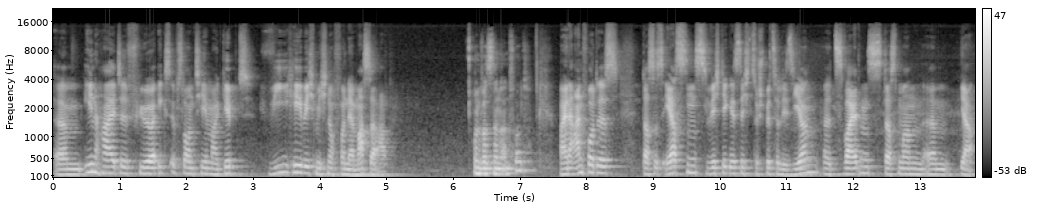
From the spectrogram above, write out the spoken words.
ähm, Inhalte für XY-Thema gibt, wie hebe ich mich noch von der Masse ab? Und was ist deine Antwort? Meine Antwort ist, dass es erstens wichtig ist, sich zu spezialisieren. Äh, zweitens, dass man ähm, ja,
